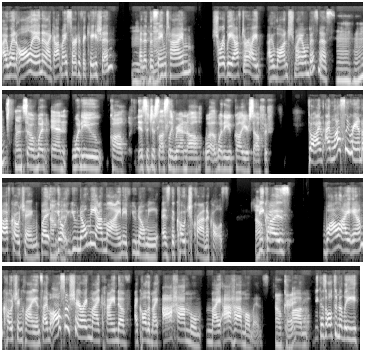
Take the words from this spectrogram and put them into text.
I went all in and I got my certification. Mm-hmm. And at the mm-hmm. same time, shortly after I, I launched my own business. Mm-hmm. And so what, and what do you call, is it just Leslie Randolph? What, what do you call yourself? If so I'm, I'm Leslie Randolph coaching, but okay. you you know me online if you know me as the Coach Chronicles, okay. because while I am coaching clients, I'm also sharing my kind of I call them my aha mom, my aha moments. Okay. Um, because ultimately,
